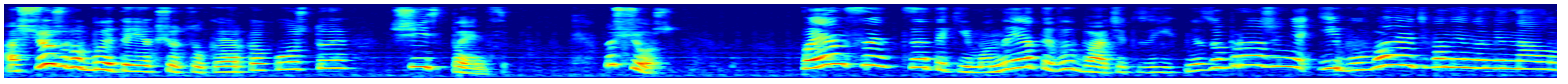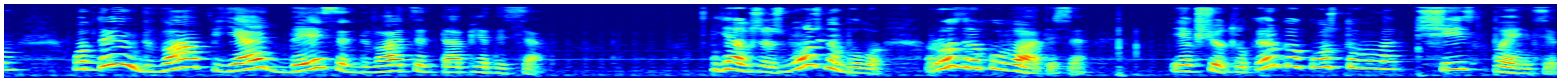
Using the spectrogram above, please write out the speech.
А що ж робити, якщо цукерка коштує 6 пенсів? Ну що ж, Пенси це такі монети, ви бачите їхнє зображення, і бувають вони номіналом 1, 2, 5, 10, 20 та 50. Як же ж можна було розрахуватися, якщо цукерка коштувала 6 пенсів?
